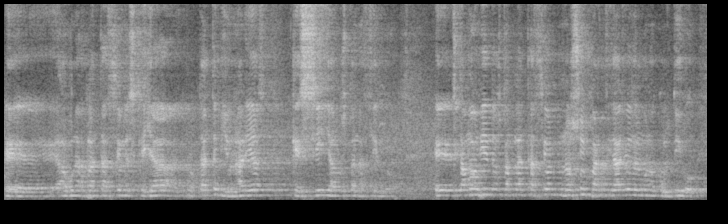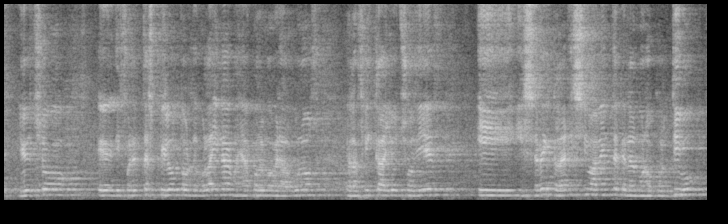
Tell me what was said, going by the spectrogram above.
eh, algunas plantaciones que ya importantes, millonarias, que sí ya lo están haciendo. Eh, estamos viendo esta plantación, no soy partidario del monocultivo. Yo he hecho eh, diferentes pilotos de bolaina, mañana podemos ver algunos, en la finca hay 8 o 10, y, se ve clarísimamente que en el monocultivo,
